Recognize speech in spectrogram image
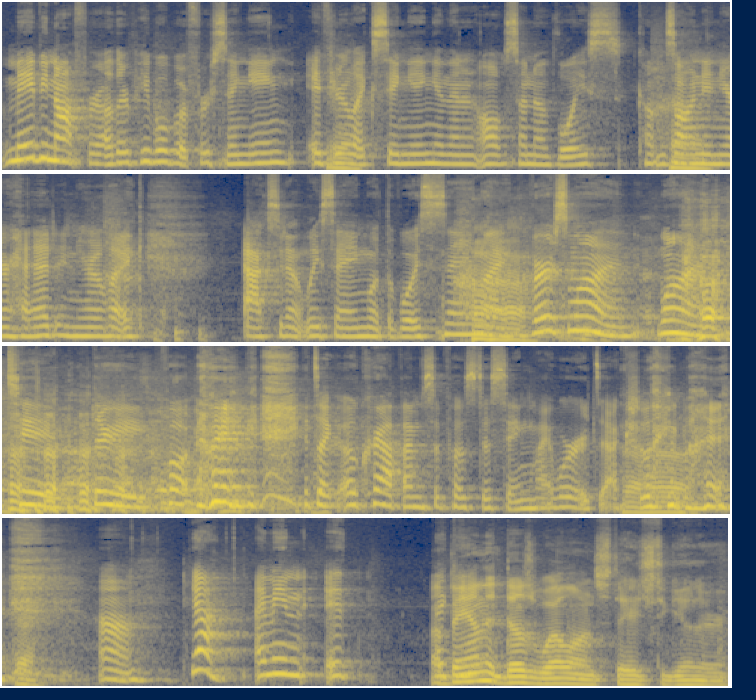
maybe not for other people, but for singing, if you're like singing and then all of a sudden a voice comes on in your head and you're like accidentally saying what the voice is saying, like verse one, one, two, three, four. Like, it's like, oh crap, I'm supposed to sing my words actually. but um, yeah, I mean, it. A like band you- that does well on stage together.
